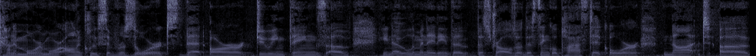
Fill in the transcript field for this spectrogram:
kind of more and more all-inclusive resorts that are doing things of you know eliminating the, the straws or the single plastic or not uh,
